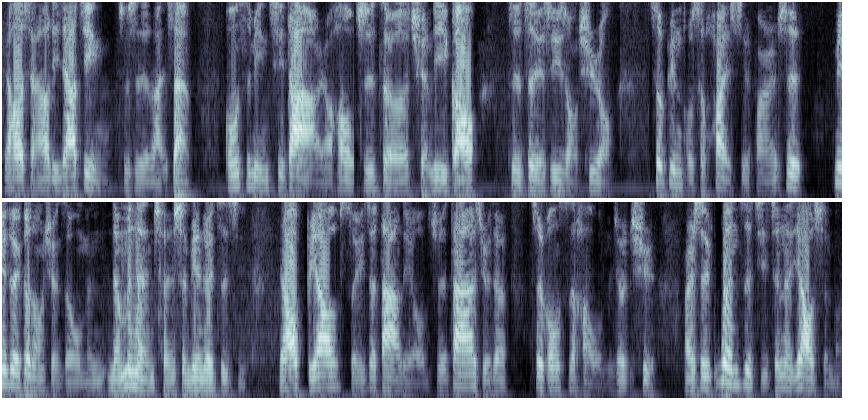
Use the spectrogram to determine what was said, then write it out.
然后想要离家近就是懒散，公司名气大，然后职责权力高，这这也是一种虚荣。这并不是坏事，反而是面对各种选择，我们能不能诚实面对自己，然后不要随着大流，就是大家觉得这公司好我们就去，而是问自己真的要什么。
